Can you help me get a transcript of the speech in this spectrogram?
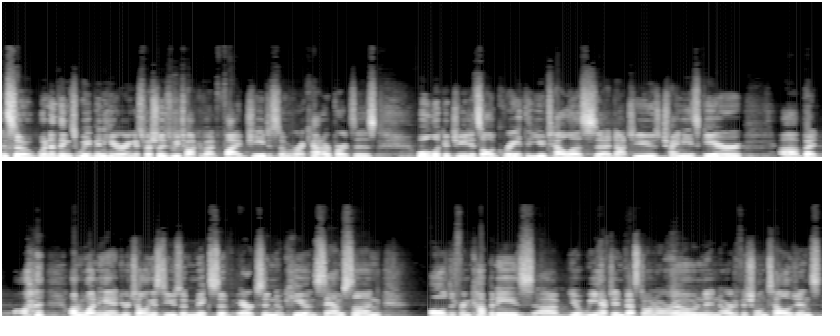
And so one of the things we've been hearing, especially as we talk about 5G to some of our counterparts is, well, look, Ajit, it's all great that you tell us uh, not to use Chinese gear, uh, but on one hand, you're telling us to use a mix of Ericsson, Nokia, and Samsung all different companies. Uh, you know, we have to invest on our own in artificial intelligence.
